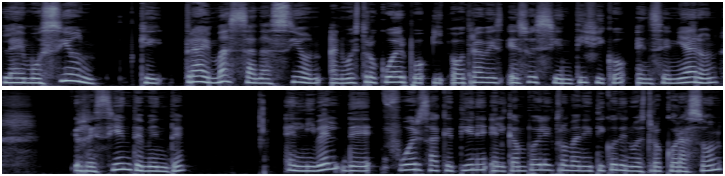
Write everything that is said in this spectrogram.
la emoción que trae más sanación a nuestro cuerpo y otra vez eso es científico, enseñaron recientemente el nivel de fuerza que tiene el campo electromagnético de nuestro corazón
